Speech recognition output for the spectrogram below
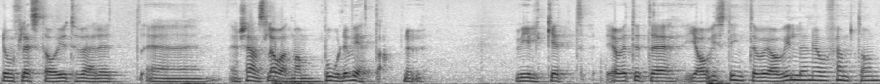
de flesta har ju tyvärr ett, eh, en känsla av att man borde veta nu. Vilket, jag vet inte, jag visste inte vad jag ville när jag var 15.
